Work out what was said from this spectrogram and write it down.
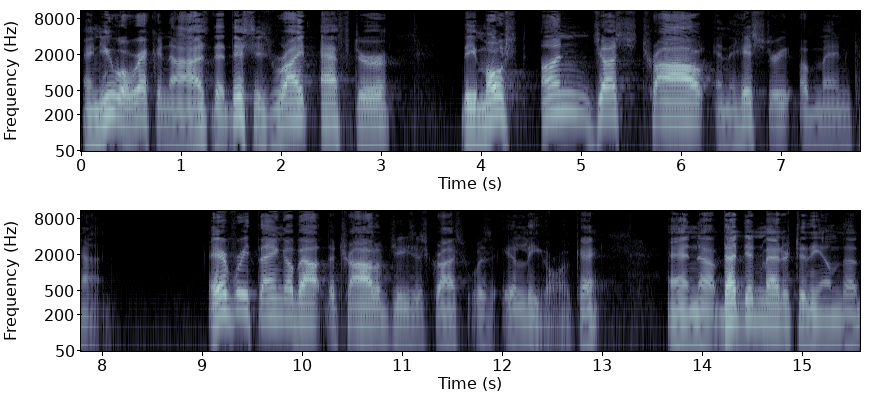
And you will recognize that this is right after the most unjust trial in the history of mankind. Everything about the trial of Jesus Christ was illegal, okay? And uh, that didn't matter to them. The,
